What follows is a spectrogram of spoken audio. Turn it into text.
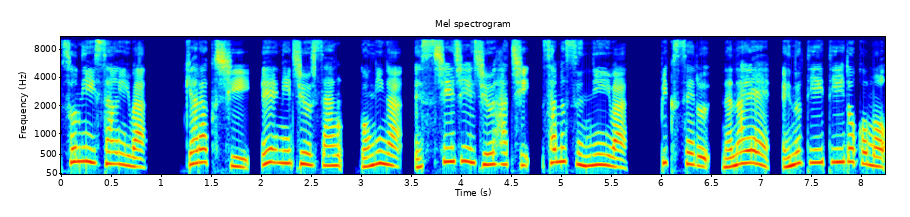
ソニー3位は、Galaxy A23、5ギガ、SCG18、サムスン2位は、Pixel 7a、NTT ドコモ、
